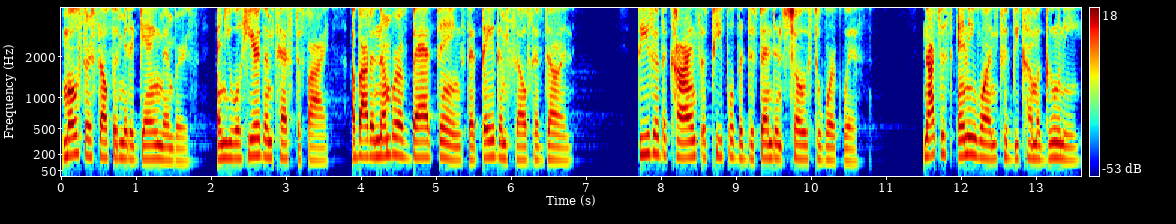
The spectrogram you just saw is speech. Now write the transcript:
Most are self-admitted gang members, and you will hear them testify about a number of bad things that they themselves have done. These are the kinds of people the defendants chose to work with. Not just anyone could become a Goonie.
